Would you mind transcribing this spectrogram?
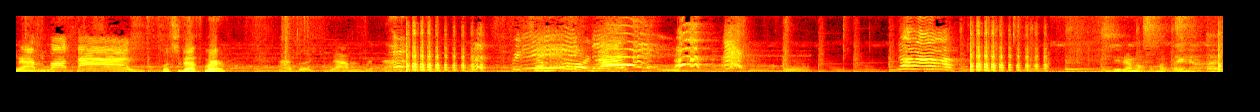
Rambutan. What's that, Mer? Pagod rambutan. Let's pick some more, guys. Ah! Hindi na makamatay ng ant.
